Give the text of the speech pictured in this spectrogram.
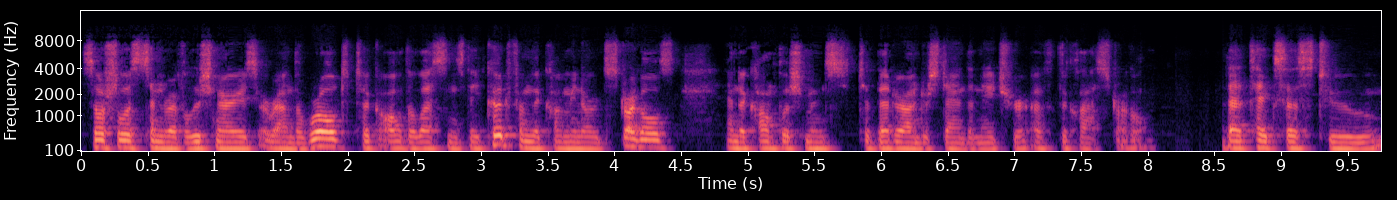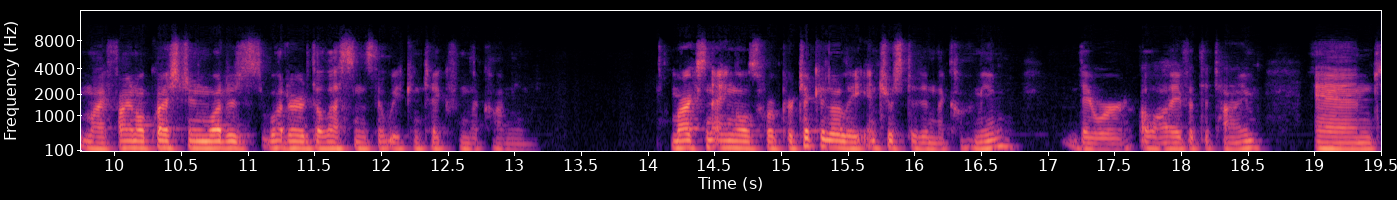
Socialists and revolutionaries around the world took all the lessons they could from the communard struggles and accomplishments to better understand the nature of the class struggle. That takes us to my final question. What, is, what are the lessons that we can take from the commune? Marx and Engels were particularly interested in the commune. They were alive at the time, and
